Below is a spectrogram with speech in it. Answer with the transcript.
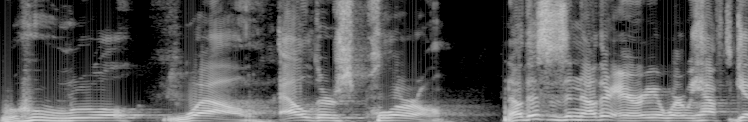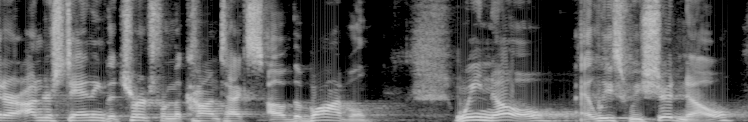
who rule well. Elders, plural. Now, this is another area where we have to get our understanding of the church from the context of the Bible. We know, at least we should know,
